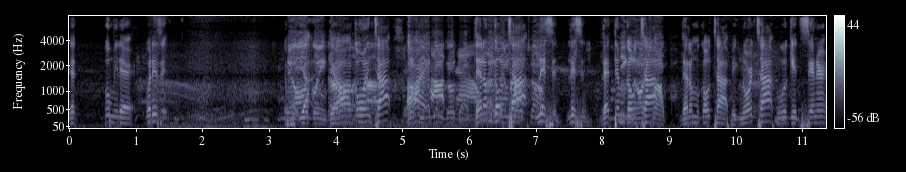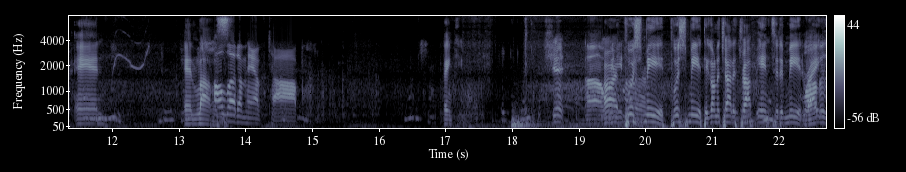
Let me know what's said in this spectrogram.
that boomy there. What is it? They're all going They're all top. going top. They're All all right. Let them go top. Let them go top. Listen, listen. Let them go top. top. Let them go top. Ignore top. We'll get center and and lavas. I'll let them have top. Thank you. Shit. Uh, All we right. need Push to, mid. Push mid. They're gonna try to drop into the mid, right? Lava's,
